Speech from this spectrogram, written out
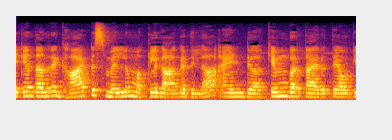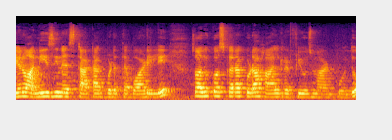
ಏಕೆಂತಂದ್ರೆ ಘಾಟ್ ಸ್ಮೆಲ್ ಮಕ್ಳಿಗೆ ಆಗೋದಿಲ್ಲ ಆ್ಯಂಡ್ ಕೆಮ್ ಬರ್ತಾ ಇರುತ್ತೆ, ಅವ್ರಿಗೇನೋ ಅನೀಸಿನೆಸ್ ಸ್ಟಾರ್ಟ್ ಆಗಿಬಿಡುತ್ತೆ ಬಾಡಿಲಿ. ಸೊ ಅದಕ್ಕೋಸ್ಕರ ಕೂಡ ಹಾಲು ರೆಫ್ಯೂಸ್ ಮಾಡ್ಬೋದು.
